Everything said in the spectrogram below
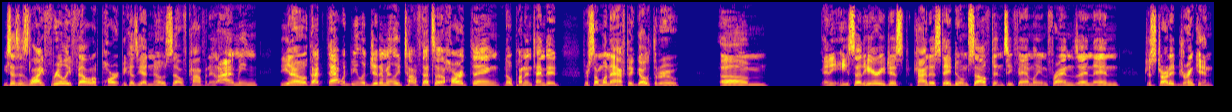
He says his life really fell apart because he had no self confidence. I mean, you know, that, that would be legitimately tough. That's a hard thing, no pun intended, for someone to have to go through. Um, and he, he said here he just kind of stayed to himself, didn't see family and friends, and and just started drinking.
